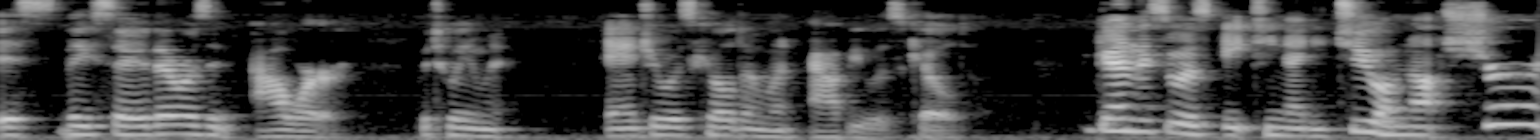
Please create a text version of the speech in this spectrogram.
it's, they say there was an hour between when Andrew was killed and when Abby was killed. Again, this was 1892. I'm not sure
